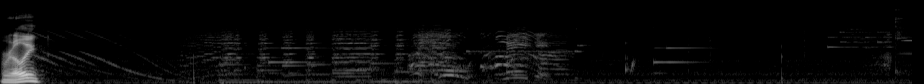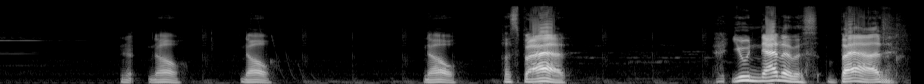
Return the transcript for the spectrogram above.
Really? No. No. No. That's bad. Unanimous bad.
